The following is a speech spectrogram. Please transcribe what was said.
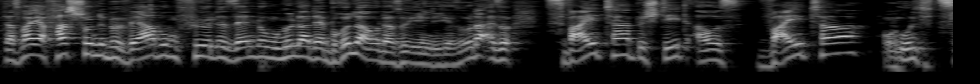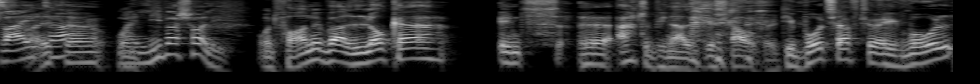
Das war ja fast schon eine Bewerbung für eine Sendung Müller der Brüller oder so ähnliches, oder? Also Zweiter besteht aus Weiter und, und Zweiter, zweiter und, mein lieber Scholli. Und vorne war locker ins äh, Achtelfinale geschaukelt. Die Botschaft höre ich wohl.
